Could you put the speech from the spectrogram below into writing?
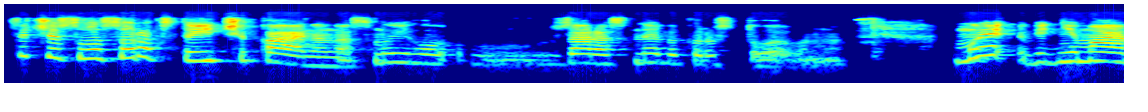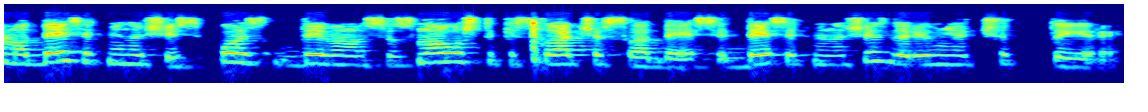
Це число 40 стоїть, чекає на нас, ми його зараз не використовуємо. Ми віднімаємо 10 мінус 6. Ось дивимося, знову ж таки склад числа 10. 10 мінус 6 дорівнює 4.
